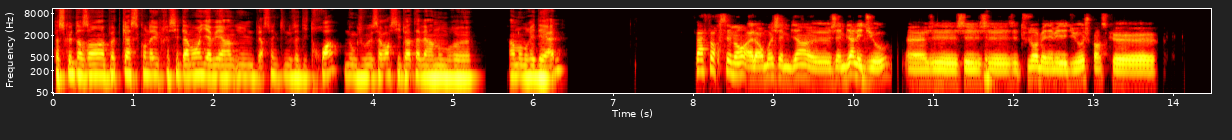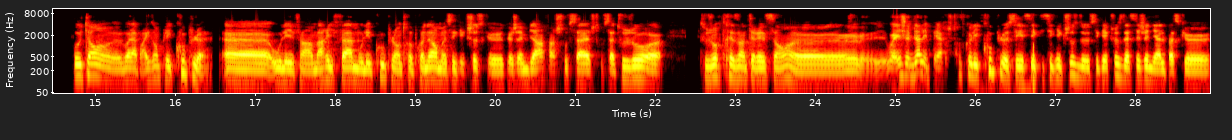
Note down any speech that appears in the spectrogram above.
Parce que dans un podcast qu'on a eu précédemment, il y avait une personne qui nous a dit 3. Donc je voulais savoir si toi, tu avais un nombre, un nombre idéal. Pas forcément. Alors moi, j'aime bien, euh, j'aime bien les duos. Euh, j'ai toujours bien aimé les duos. Je pense que autant, euh, voilà, par exemple, les couples ou les, enfin, mari-femme ou les couples entrepreneurs, moi, c'est quelque chose que, que j'aime bien. Enfin, je trouve ça, je trouve ça toujours, toujours très intéressant. ouais, j'aime bien les pairs. Je trouve que les couples, c'est quelque chose de, c'est quelque chose d'assez génial parce que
